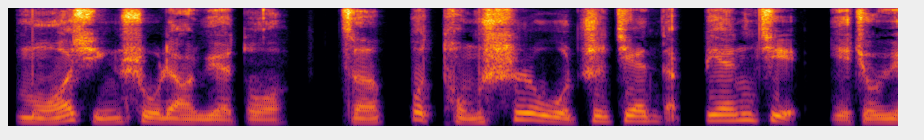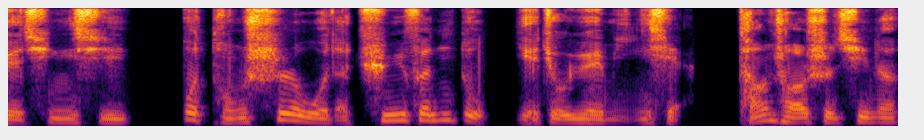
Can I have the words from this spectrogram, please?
模型数量越多，则不同事物之间的边界也就越清晰，不同事物的区分度也就越明显。唐朝时期呢，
